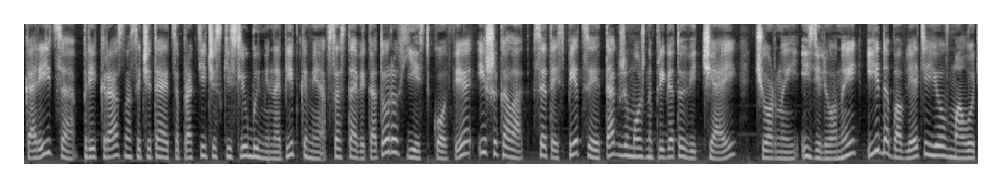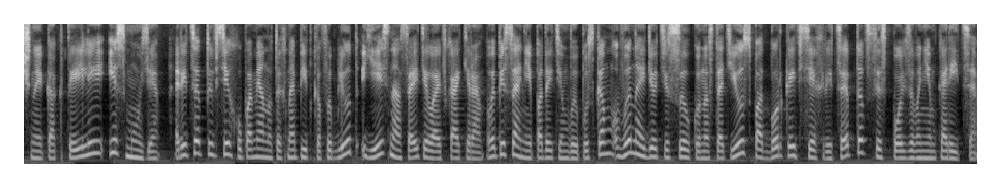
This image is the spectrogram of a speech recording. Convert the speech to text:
Корица прекрасно сочетается практически с любыми напитками, в составе которых есть кофе и шоколад. С этой специей также можно приготовить чай, черный и зеленый, и добавлять ее в молочные коктейли и смузи. Рецепты всех упомянутых напитков и блюд есть на сайте Лайфхакера. В описании под этим выпуском вы найдете ссылку на статью с подборкой всех рецептов с использованием корицы.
